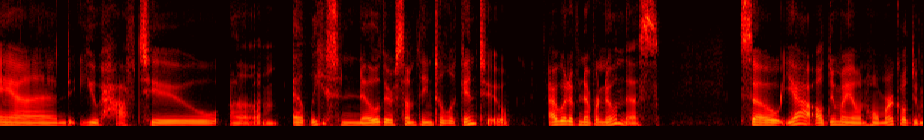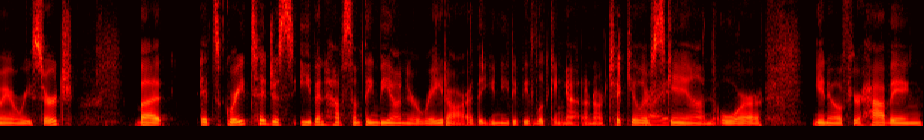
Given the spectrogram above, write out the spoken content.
and you have to um, at least know there's something to look into. I would have never known this. So, yeah, I'll do my own homework, I'll do my own research, but it's great to just even have something be on your radar that you need to be looking at an arterial Right. scan or, you know, if you're having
